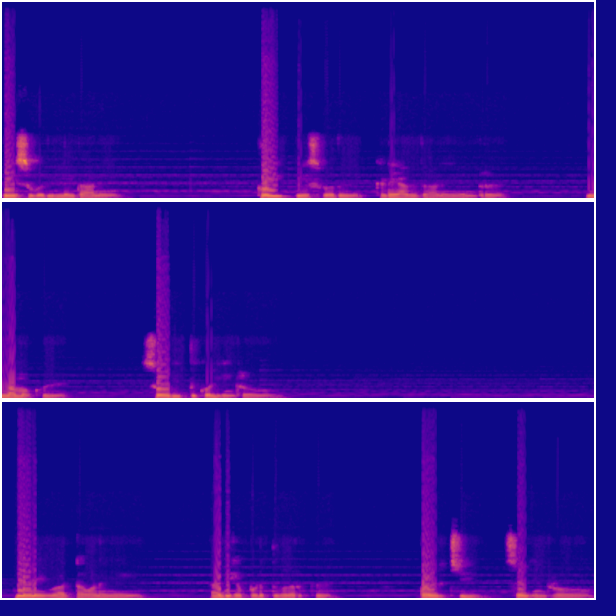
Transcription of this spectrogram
பேசுவதில்லை தானே? பொய் பேசுவது கிடையாது தானே என்று நமக்குள் சோதித்துக் கொள்கின்றோம். நினைவு அட்டவணையை அதிகப்படுத்துவதற்கு பயிற்சி செய்கின்றோம்.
